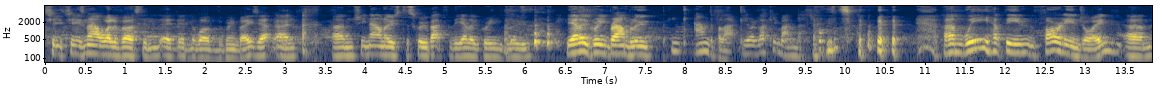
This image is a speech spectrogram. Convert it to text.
she, she is now well versed in, in, the world of the green baize, yeah. Right. And, um, she now knows to screw back for the yellow, green, blue, yellow, green, brown, blue, pink, and black. You're a lucky man. That's right. Um, we have been thoroughly enjoying um,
